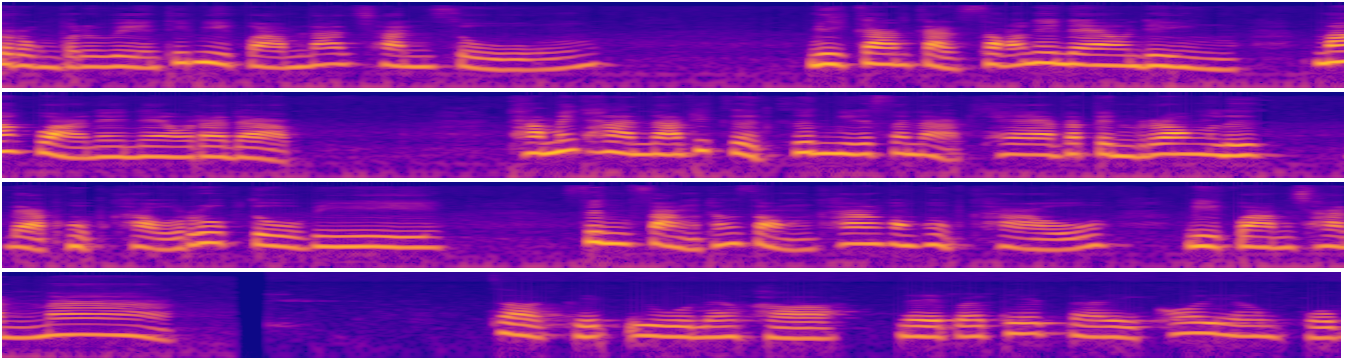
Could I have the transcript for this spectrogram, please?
ตรงบริเวณที่มีความลาดชันสูง มีการกัดเซาะในแนวดิ่ง มากกว่าในแนวระดับทำให้ทานน้ำที่เกิดขึ้นมีลักษณะแคบและเป็นร่องลึก แบบหุบเขารูปตัววี ซึ่งฝั่งทั้งสองข้างของหุบเขามีความชันมาก จากคลิปวิวนะคะ ในประเทศไทยก็ยังพบ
